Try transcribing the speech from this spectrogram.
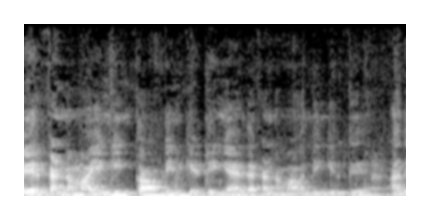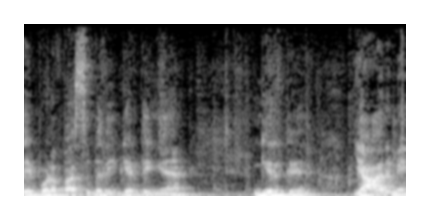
பேர் கண்ணம்மா எங்கேங்கக்கா அப்படின்னு கேட்டீங்க. இந்த கண்ணம்மா வந்து இங்கே இருக்குது அதே போல் பசுபதியும் கேட்டீங்க. இங்கே இருக்குது யாருமே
